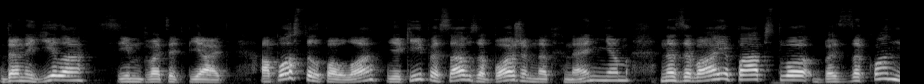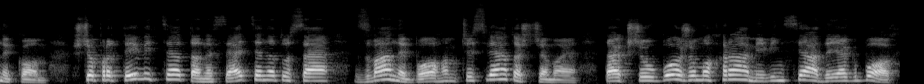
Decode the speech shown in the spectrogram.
Даниїла 7.25. Апостол Павло, який писав за Божим натхненням, називає папство беззаконником, що противиться та несеться над усе, зване Богом чи святощами, так що в Божому храмі він сяде як Бог,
